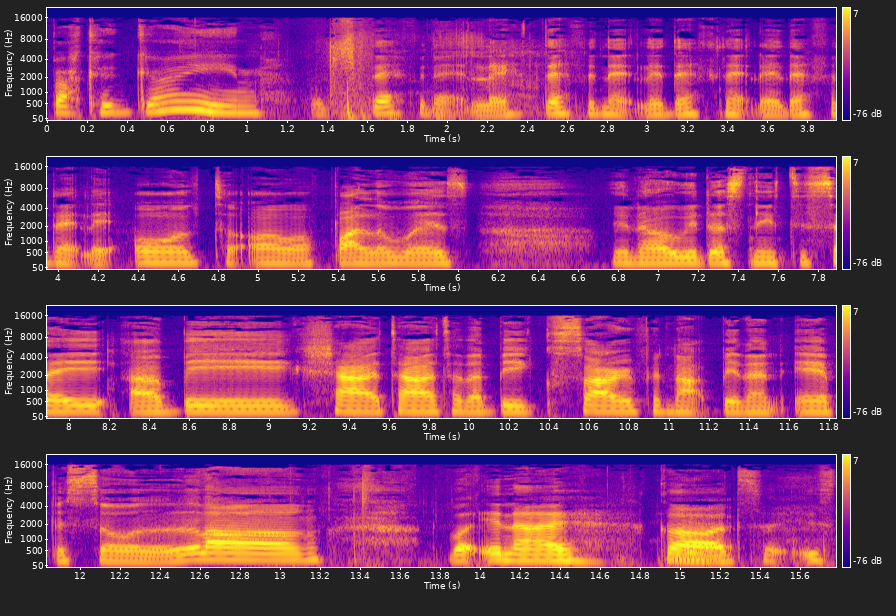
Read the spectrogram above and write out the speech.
back again. Definitely, definitely, definitely, definitely. All to our followers. You know, we just need to say a big shout out and a big sorry for not being an episode long. But you know, God, yeah. it's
